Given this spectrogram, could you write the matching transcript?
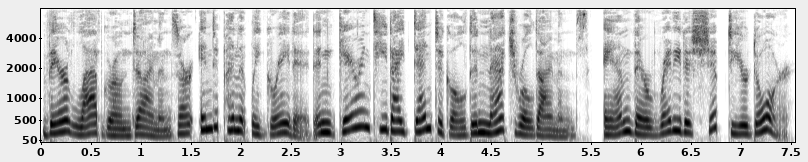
Their lab grown diamonds are independently graded and guaranteed identical to natural diamonds, and they're ready to ship to your door.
